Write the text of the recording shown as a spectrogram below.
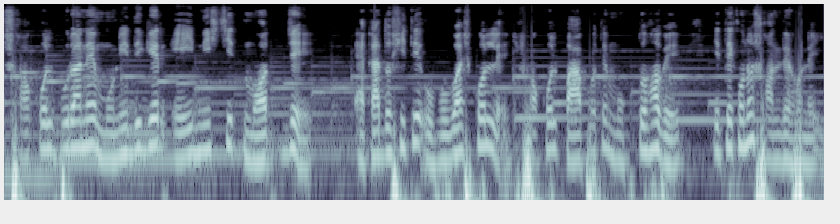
সকল পুরাণে মুনিদিগের এই নিশ্চিত মত যে, একাদশীতে উপবাস করলে সকল পাপ হতে মুক্ত হবে, এতে কোনো সন্দেহ নেই।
